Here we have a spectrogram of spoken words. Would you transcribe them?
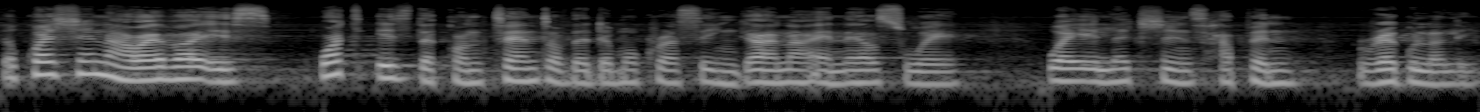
The question, however, is what is the content of the democracy in Ghana and elsewhere where elections happen regularly?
